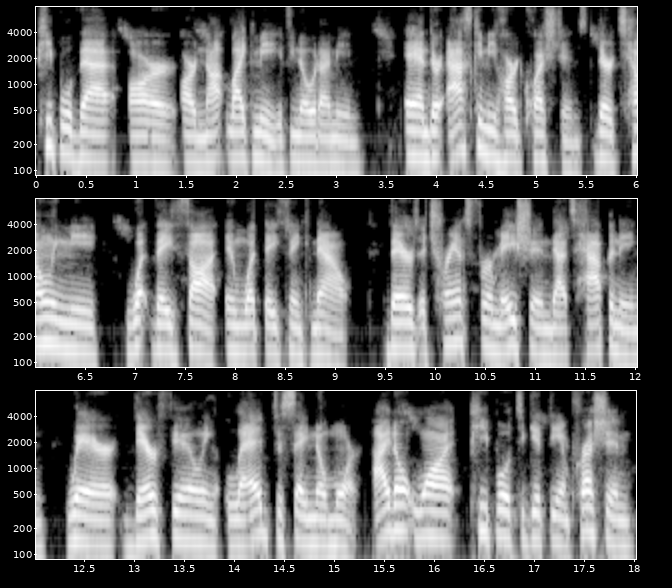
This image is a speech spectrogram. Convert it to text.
people that are are not like me, if you know what I mean. And they're asking me hard questions. They're telling me what they thought and what they think now. There's a transformation that's happening where they're feeling led to say no more. I don't want people to get the impression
